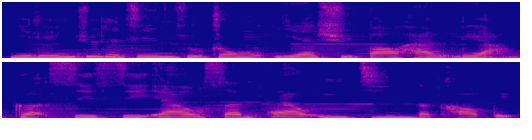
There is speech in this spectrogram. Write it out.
你邻居的基因组中也许包含两个 CCL3L1 基因的 copy，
